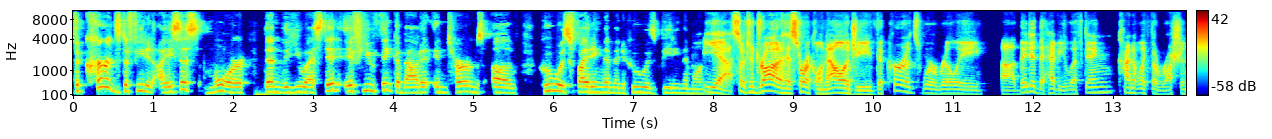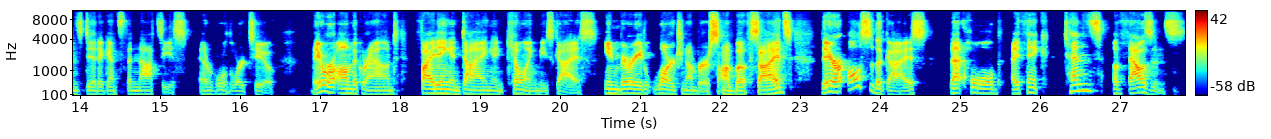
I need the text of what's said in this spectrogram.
the Kurds defeated ISIS more than the US did if you think about it in terms of who was fighting them and who was beating them on. Yeah, so to draw a historical analogy, the Kurds were really uh, they did the heavy lifting, kind of like the Russians did against the Nazis in World War II. They were on the ground fighting and dying and killing these guys in very large numbers on both sides. They are also the guys that hold, I think, tens of thousands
